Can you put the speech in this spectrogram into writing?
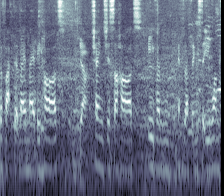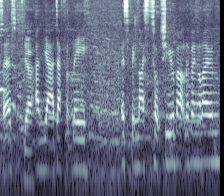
the fact that they may be hard. Yeah. Changes are hard, even if they're things that you wanted. Yeah. And yeah, definitely it's been nice to talk to you about living alone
